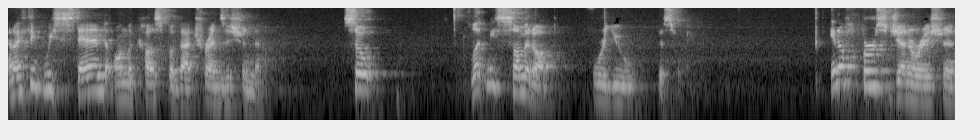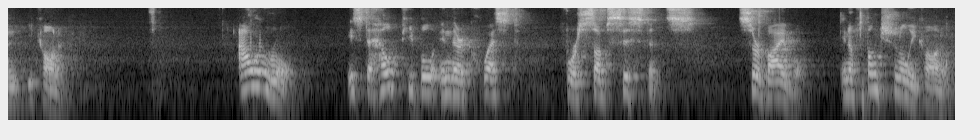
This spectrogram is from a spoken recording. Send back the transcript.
And I think we stand on the cusp of that transition now. So let me sum it up for you this way. In a first generation economy, our role is to help people in their quest for subsistence, survival, in a functional economy.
